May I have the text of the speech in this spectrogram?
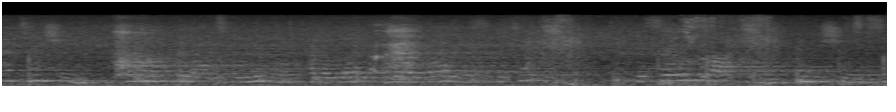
Attention, unauthorized removal of a level 4 virus detected. Facility lockdown initiated.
